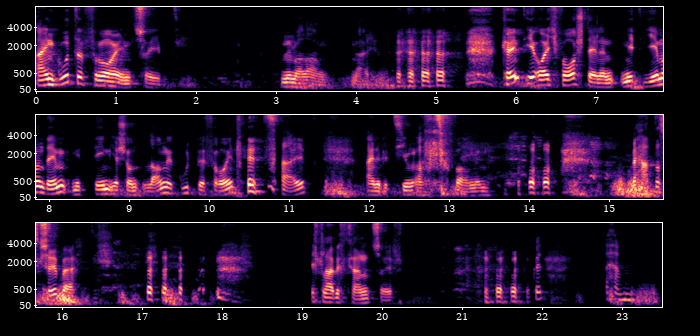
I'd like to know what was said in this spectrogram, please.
Ein guter Freund schreibt. Nicht mehr lang. Nein. Könnt ihr euch vorstellen, mit jemandem, mit dem ihr schon lange gut befreundet seid, eine Beziehung anzufangen? Wer hat das geschrieben? ich glaube, ich kenne die Schrift. Gut. Ähm,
